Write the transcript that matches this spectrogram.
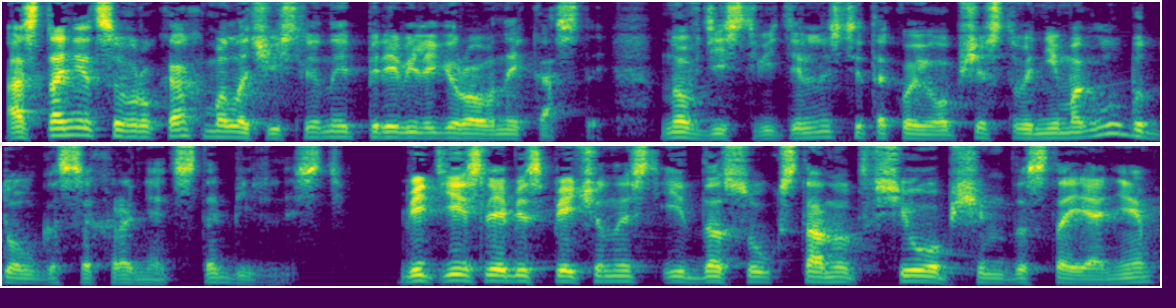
останется в руках малочисленной привилегированной касты. Но в действительности такое общество не могло бы долго сохранять стабильность. Ведь если обеспеченность и досуг станут всеобщим достоянием,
